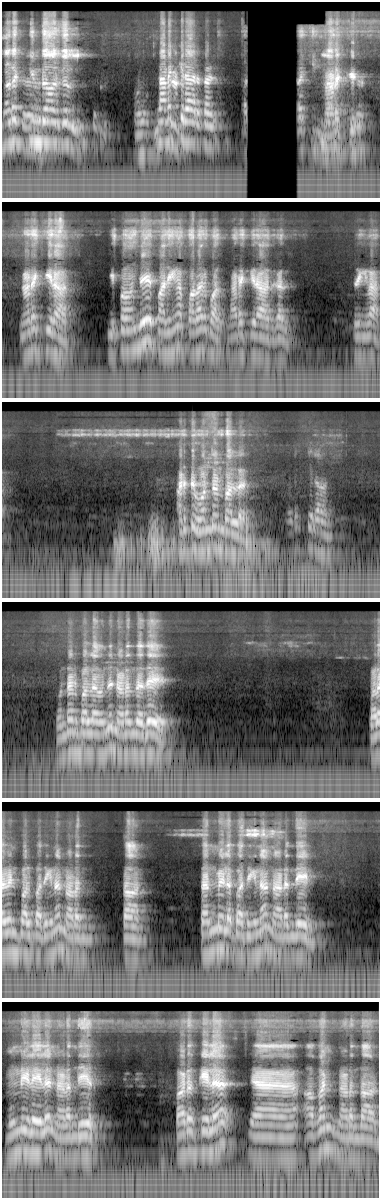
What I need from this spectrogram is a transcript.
நடக்கின்றார்கள். நடக்கிறார்கள். நடக்க நடக்கிறார். இப்ப வந்து பாத்தீங்கன்னா பலர்பால் நடக்கிறார்கள். சரிங்களா? அடுத்து ஒன்றன் பால்ல. ஒன்றன் பால்ல வந்து நடந்தது. பலவின் பால் பாத்தீங்கன்னா நடந்தான். தன்மையில பாத்தீங்கன்னா நடந்தேன். முன்னிலையில நடந்தீர். படுக்கையில அவன் நடந்தான்.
